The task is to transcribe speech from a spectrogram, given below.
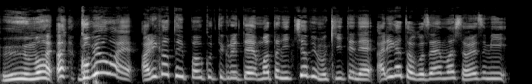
うまい。あ、5秒前ありがとういっぱい送ってくれて。また日曜日も聞いてね。ありがとうございました。おやすみ。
